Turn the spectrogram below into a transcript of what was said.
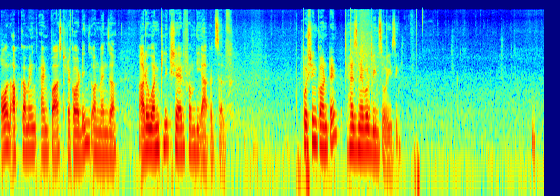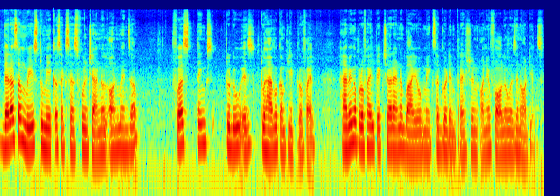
All upcoming and past recordings on Mentza are a one click share from the app itself. Pushing content has never been so easy. There are some ways to make a successful channel on Mentza. First things to do is to have a complete profile. Having a profile picture and a bio makes a good impression on your followers and audience.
